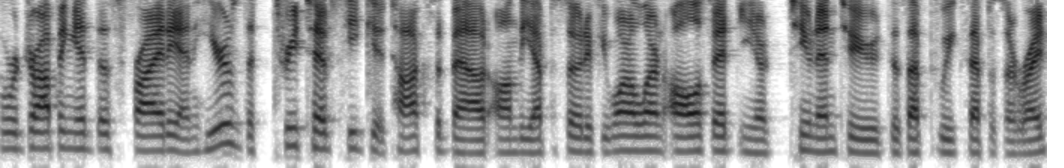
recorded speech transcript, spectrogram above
we're dropping it this Friday, and here's the three tips he talks about on the episode. If you want to learn all of it, you know, tune into this week's episode, right?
